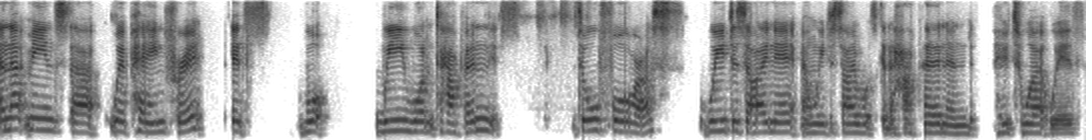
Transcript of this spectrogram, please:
and that means that we're paying for it. It's what we want to happen. It's it's all for us. We design it and we decide what's going to happen and who to work with.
